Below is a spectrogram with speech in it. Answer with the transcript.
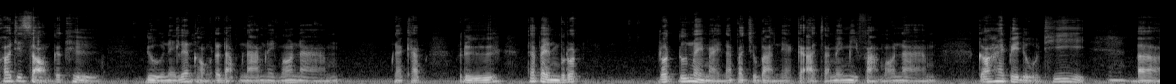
ข้อที่ 2 ก็คือดูในเรื่องของระดับน้ำในหม้อน้ำนะครับ หรือถ้าเป็นรถรถรุ่นใหม่ๆณปัจจุบันเนี่ยก็อาจจะไม่มีฝาหม้อน้ำก็ให้ไปดูที่อืมเอ่อ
